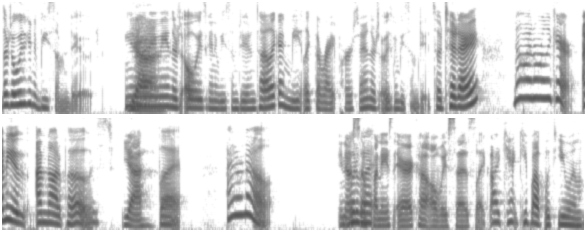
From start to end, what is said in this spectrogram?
there's always going to be some dude. You know what I mean? There's always going to be some dude until like I meet like the right person. There's always going to be some dude. So today, no, I don't really care. I mean, I'm not opposed, yeah. but I don't know. You know, What so about- funny is Erica always says like, oh, "I can't keep up with you and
